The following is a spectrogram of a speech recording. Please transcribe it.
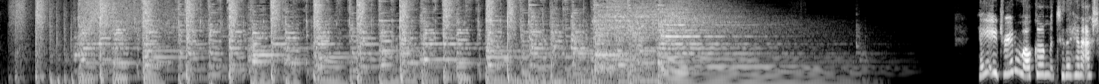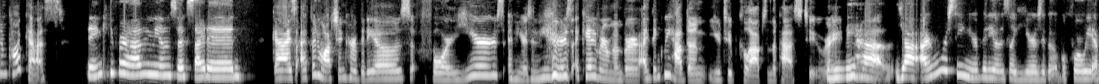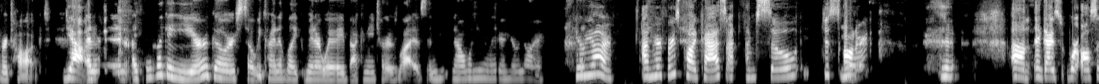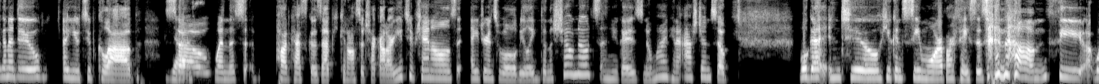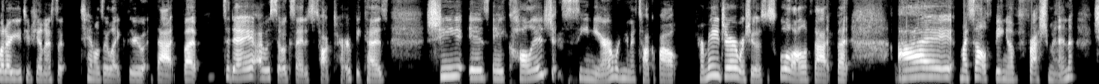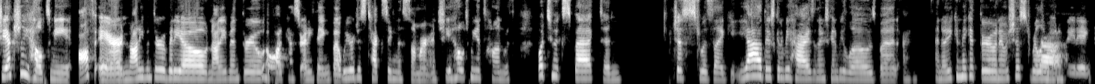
Hey, Adrienne, welcome to the Hannah Ashton podcast. Thank you for having me. I'm so excited. Guys, I've been watching her videos for years and years and years. I can't even remember. I think we have done YouTube collabs in the past too, right? We have. Yeah, I remember seeing your videos like years ago before we ever talked. Yeah. And then I think like a year ago or so, we kind of like made our way back in each other's lives. And now one year later, here we are. Here we are. I'm her first podcast. I- am so just honored. Um, and guys, we're also going to do a YouTube collab. Yes. So when this podcast goes up, you can also check out our YouTube channels. Adrienne's will be linked in the show notes, and you guys know mine, Hannah Ashton. So we'll get into you can see more of our faces and um, see what our youtube channels are, channels are like through that but today i was so excited to talk to her because she is a college senior we're going to talk about her major where she goes to school all of that but I myself being a freshman, she actually helped me off air, not even through a video, not even through a podcast or anything, but we were just texting this summer and she helped me a ton with what to expect and just was like, yeah, there's going to be highs and there's going to be lows, but I, I know you can make it through. And it was just really yeah. motivating.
